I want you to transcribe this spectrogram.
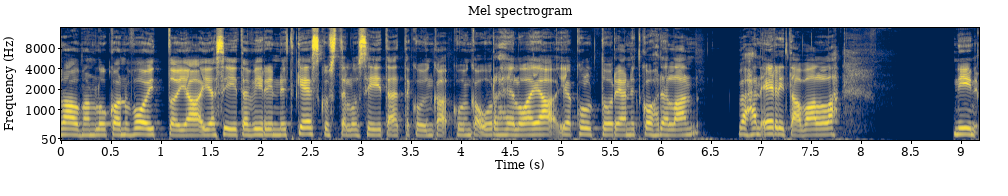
Rauman lukon voitto ja, ja siitä virinnyt keskustelu siitä, että kuinka, kuinka urheilua ja, ja kulttuuria nyt kohdellaan vähän eri tavalla. Niin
